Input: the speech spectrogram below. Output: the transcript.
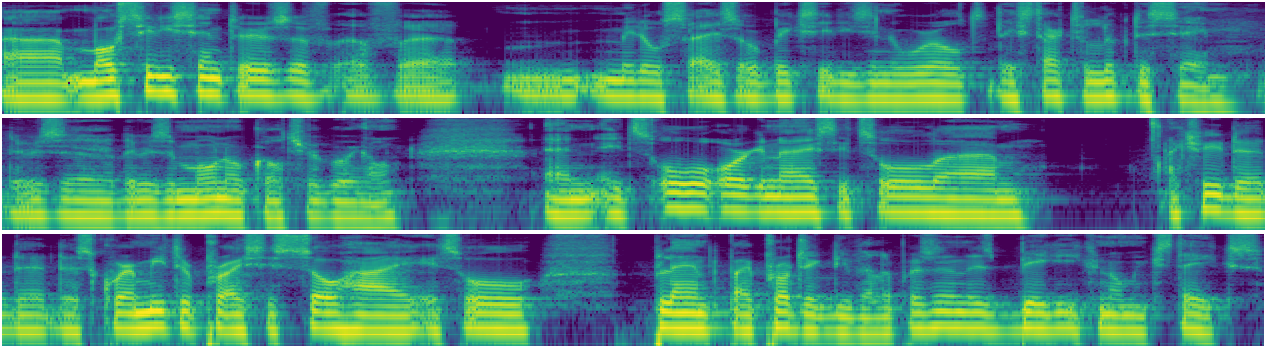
uh, most city centers of, of uh, middle-sized or big cities in the world they start to look the same. There is a there is a monoculture going on, and it's all organized. It's all um, actually the, the the square meter price is so high. It's all planned by project developers and there's big economic stakes.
